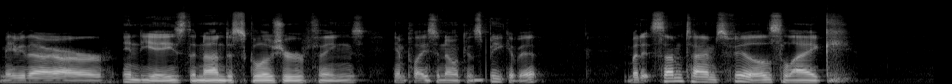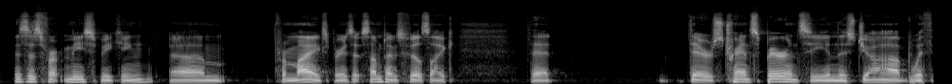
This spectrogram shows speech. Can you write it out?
Maybe there are NDAs, the non-disclosure things in place and no one can speak of it. But it sometimes feels like this is for me speaking um, from my experience it sometimes feels like that there's transparency in this job with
